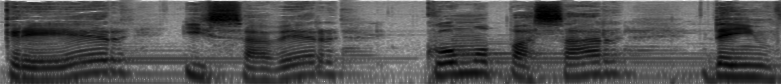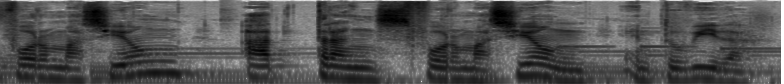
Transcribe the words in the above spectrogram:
creer y saber cómo pasar de información a transformación en tu vida.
